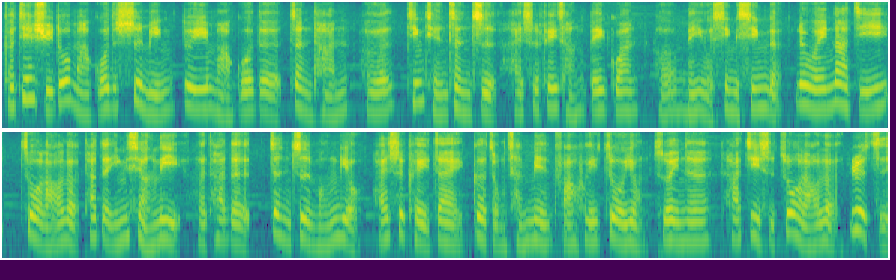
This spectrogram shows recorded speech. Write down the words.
可见许多马国的市民对于马国的政坛和金钱政治还是非常悲观和没有信心的，认为纳吉。坐牢了，他的影响力和他的政治盟友还是可以在各种层面发挥作用。所以呢，他即使坐牢了，日子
